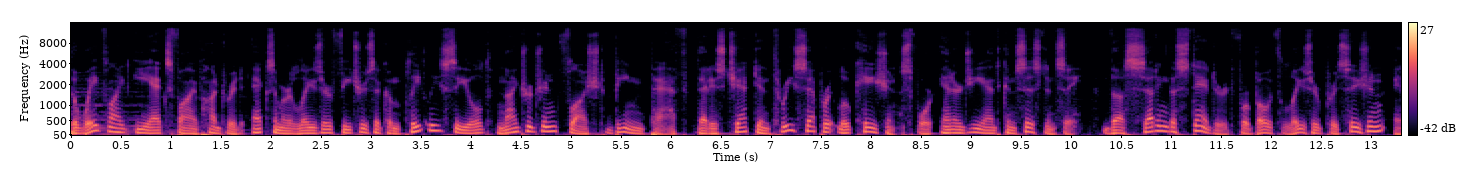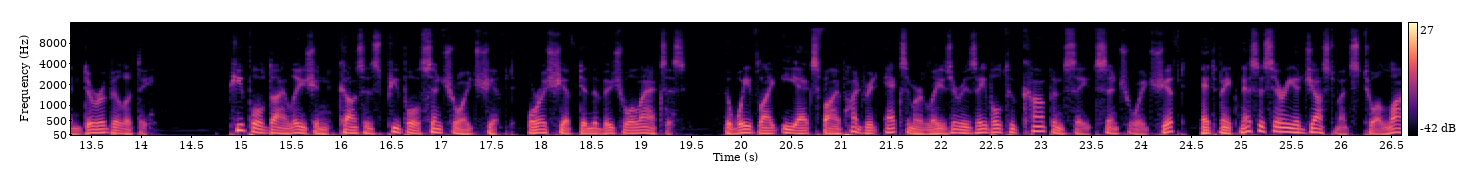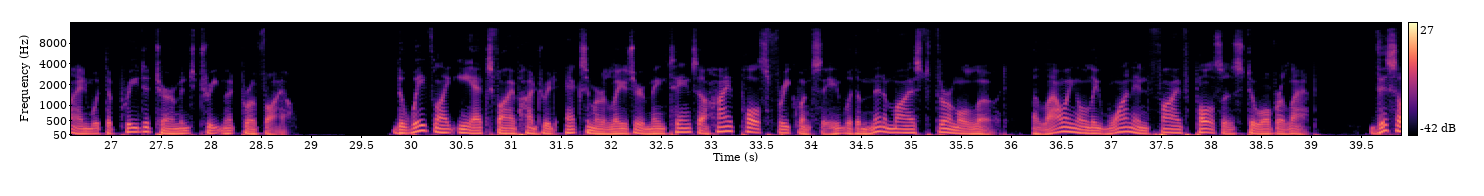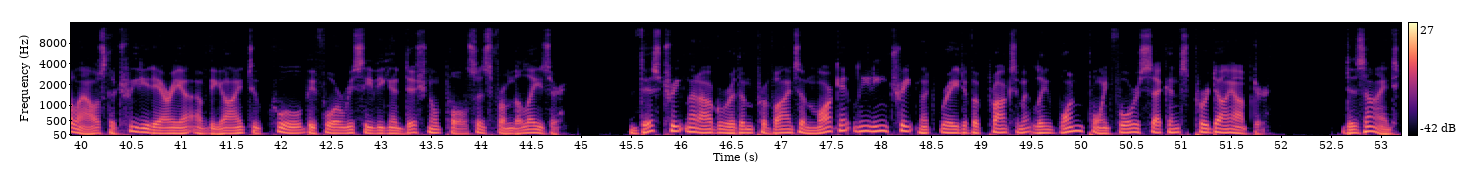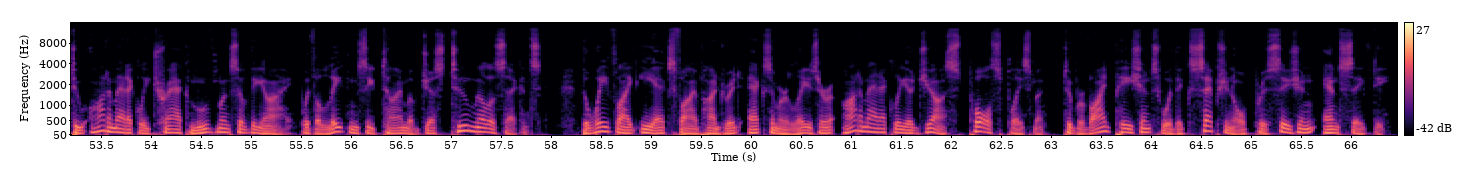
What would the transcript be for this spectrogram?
The Wavelight EX500 excimer laser features a completely sealed, nitrogen-flushed beam path that is checked in three separate locations for energy and consistency, thus setting the standard for both laser precision and durability. Pupil dilation causes pupil centroid shift, or a shift in the visual axis. The Wavelight EX500 excimer laser is able to compensate centroid shift and make necessary adjustments to align with the predetermined treatment profile. The Wavelight EX500 excimer laser maintains a high pulse frequency with a minimized thermal load, allowing only 1 in 5 pulses to overlap. This allows the treated area of the eye to cool before receiving additional pulses from the laser. This treatment algorithm provides a market-leading treatment rate of approximately 1.4 seconds per diopter. Designed to automatically track movements of the eye with a latency time of just 2 milliseconds, the Wavelight EX500 excimer laser automatically adjusts pulse placement to provide patients with exceptional precision and safety.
